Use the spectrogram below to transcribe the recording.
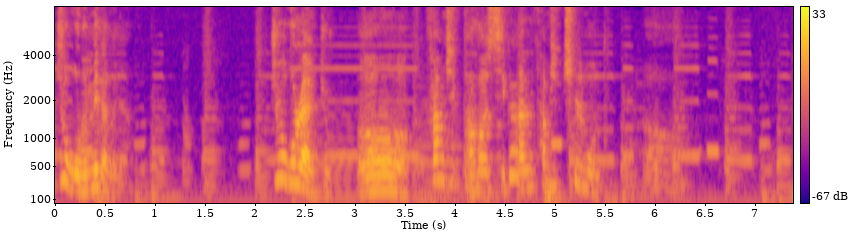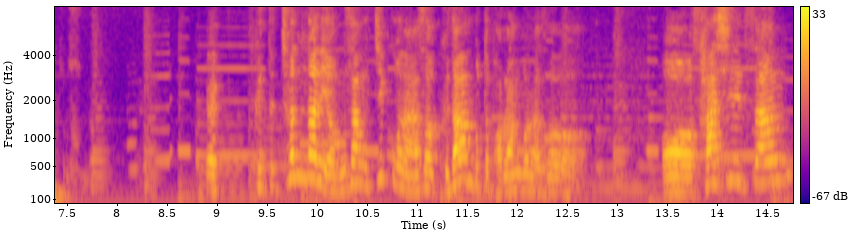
쭉 오릅니다 그냥. 쭉 올라요 쭉. 어 35시간 37분. 어 좋습니다. 그러니까 그때 첫날에 영상 찍고 나서 그 다음부터 바로 한 거라서 어 사실상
